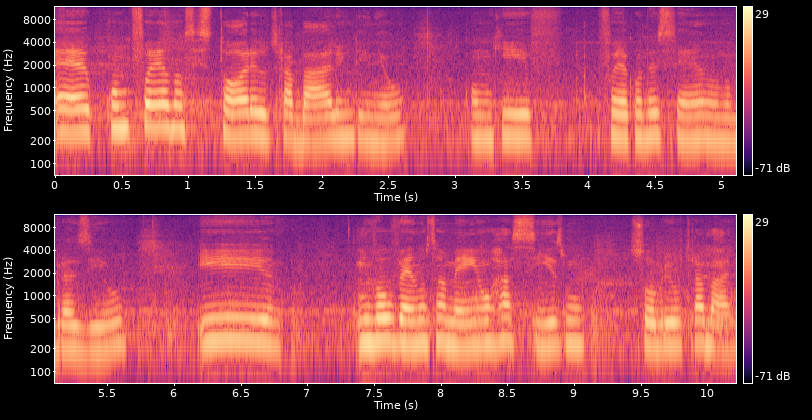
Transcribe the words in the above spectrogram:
é, como foi a nossa história do trabalho, entendeu? Como que foi acontecendo no Brasil e envolvendo também o racismo sobre o trabalho.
